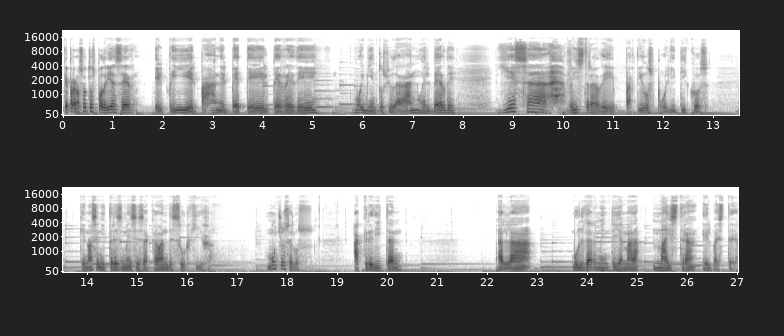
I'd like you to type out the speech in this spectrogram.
que para nosotros podría ser el PRI, el PAN, el PT, el PRD, Movimiento Ciudadano, el Verde, y esa ristra de partidos políticos que no hace ni tres meses acaban de surgir. Muchos se los acreditan a la vulgarmente llamada maestra Elba Ester.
